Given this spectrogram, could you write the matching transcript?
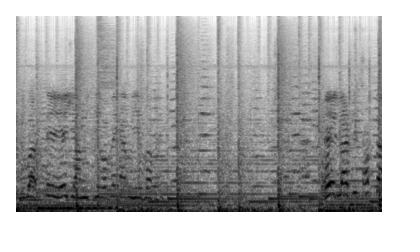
খুব আস্তে এই আমি যেভাবে নামি এভাবে। এই লাঠি ছাপটা।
